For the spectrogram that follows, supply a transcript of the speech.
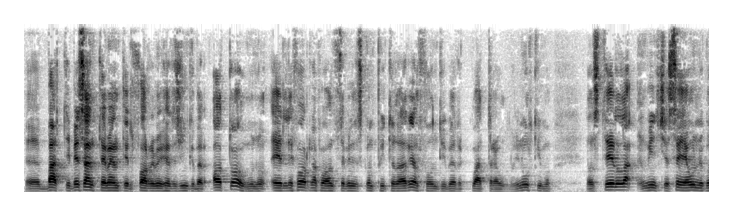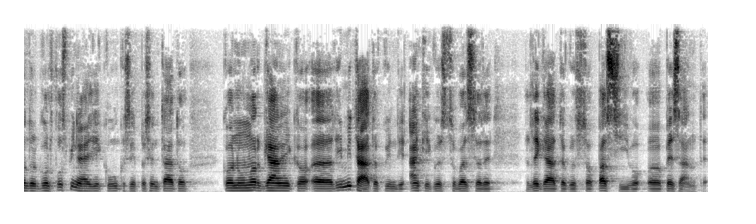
eh, batte pesantemente il Forme 105 per 8 a 1 e le Forna Ponce viene sconfitto dalla Real Fonti per 4 a 1. In ultimo lo Stella vince 6 a 1 contro il Golfo Spinelli che comunque si è presentato con un organico eh, limitato, quindi anche questo può essere legato a questo passivo eh, pesante.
